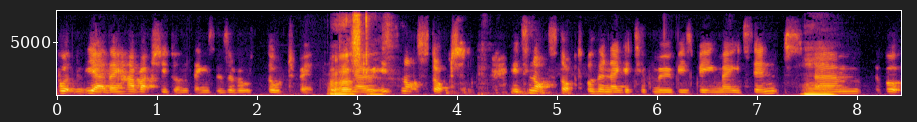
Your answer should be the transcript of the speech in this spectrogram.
but yeah, they have actually done things as a result of it. Well, you know, good. it's not stopped. It's not stopped other negative movies being made since. Mm. Um, but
